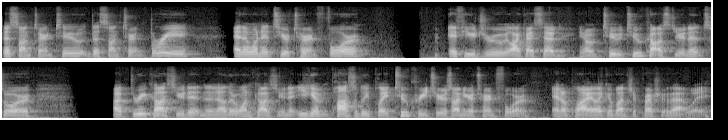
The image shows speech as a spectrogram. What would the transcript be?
this on turn two, this on turn three, and then when it's your turn four, if you drew, like I said, you know, two two cost units or a three cost unit and another one cost unit, you can possibly play two creatures on your turn four and apply like a bunch of pressure that way.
